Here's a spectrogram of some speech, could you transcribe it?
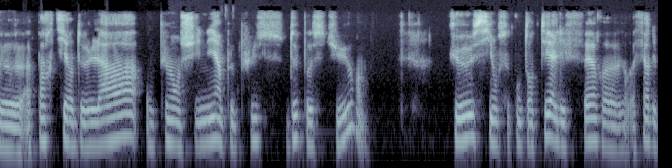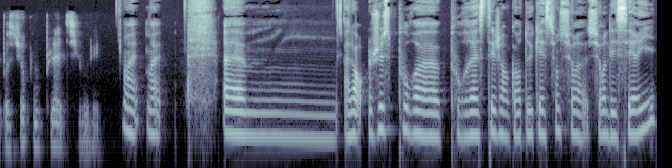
euh, à partir de là, on peut enchaîner un peu plus de postures que si on se contentait à faire, euh, faire des postures complètes, si vous voulez. Ouais, ouais. Euh, alors juste pour pour rester, j'ai encore deux questions sur sur les séries.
